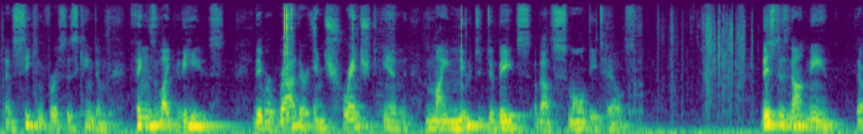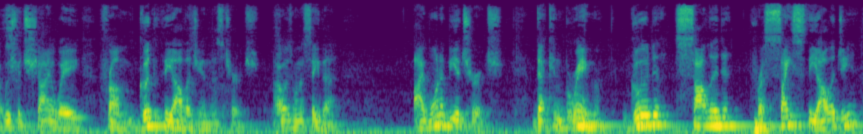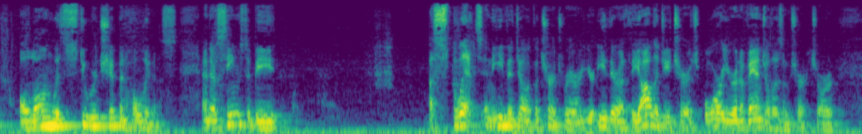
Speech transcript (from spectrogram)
and seeking first His kingdom, things like these, they were rather entrenched in minute debates about small details. This does not mean that we should shy away from good theology in this church. I always want to say that. I want to be a church that can bring good, solid, precise theology along with stewardship and holiness. And there seems to be a split in the evangelical church where you're either a theology church or you're an evangelism church, or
